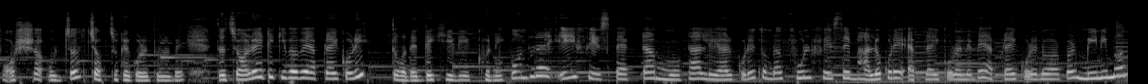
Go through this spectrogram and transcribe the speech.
ফর্সা, উজ্জ্বল, চকচকে করে তুলবে। তো চলো এটি কীভাবে অ্যাপ্লাই করি? তোমাদের দেখিয়ে দিই এক্ষুনি। বন্ধুরা, এই ফেস প্যাকটা মোটা লেয়ার করে তোমরা ফুল ফেসে ভালো করে অ্যাপ্লাই করে নেবে। অ্যাপ্লাই করে নেওয়ার পর মিনিমাম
